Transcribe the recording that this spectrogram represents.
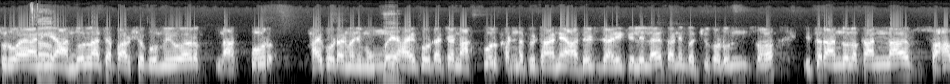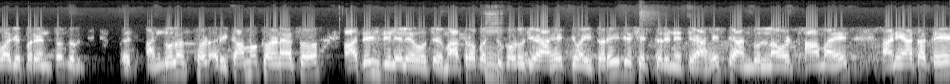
सुरू आहे आणि हो. या आंदोलनाच्या पार्श्वभूमीवर नागपूर हायकोर्टाने म्हणजे मुंबई हायकोर्टाच्या नागपूर खंडपीठाने आदेश जारी केलेले आहेत आणि बच्चू कडूंसह इतर आंदोलकांना सहा वाजेपर्यंत आंदोलन स्थळ रिकामं करण्याचं आदेश दिलेले होते. मात्र बच्चू कडू जे आहेत किंवा इतरही जे शेतकरी नेते आहेत ते आंदोलनावर ठाम आहेत. आणि आता ते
